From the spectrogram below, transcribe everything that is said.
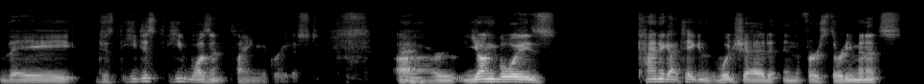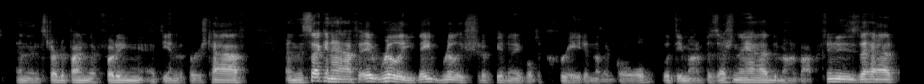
they just, he just, he wasn't playing the greatest. Right. Uh, our young boys kind of got taken to the woodshed in the first 30 minutes and then started finding their footing at the end of the first half. And the second half, it really, they really should have been able to create another goal with the amount of possession they had, the amount of opportunities they had.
